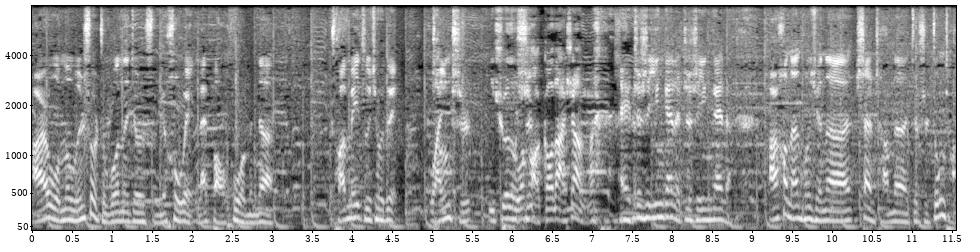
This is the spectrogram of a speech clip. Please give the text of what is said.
而我们文硕主播呢，就是属于后卫，来保护我们的传媒足球队。城池，你说的我好高大上啊！哎，这是应该的，这是应该的。而浩南同学呢，擅长的就是中场，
